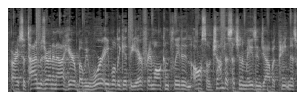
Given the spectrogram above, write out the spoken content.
All right, so time is running out here, but we were able to get the airframe all completed. And also, John does such an amazing job with painting this.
